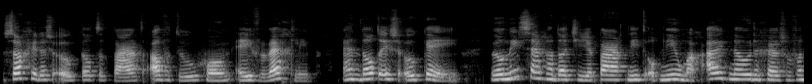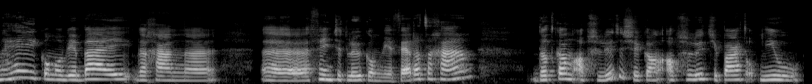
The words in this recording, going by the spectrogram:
zag je dus ook dat het paard af en toe gewoon even wegliep. En dat is oké. Wil niet zeggen dat je je paard niet opnieuw mag uitnodigen. Zo van, hé, hey, kom er weer bij. We gaan, uh, vind je het leuk om weer verder te gaan? Dat kan absoluut. Dus je kan absoluut je paard opnieuw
